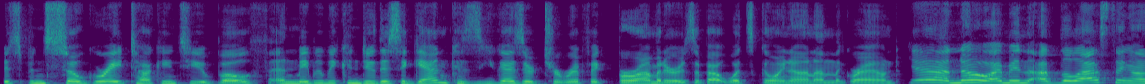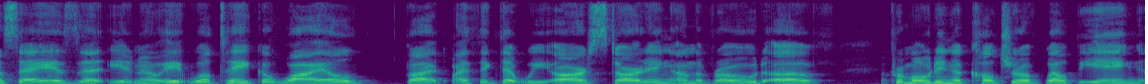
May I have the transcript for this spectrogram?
It's been so great talking to you both, and maybe we can do this again because you guys are terrific barometers about what's going on on the ground. Yeah, no, I mean, uh, the last thing I'll say is that, you know, it will take a while, but I think that we are starting on the road of promoting a culture of well being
